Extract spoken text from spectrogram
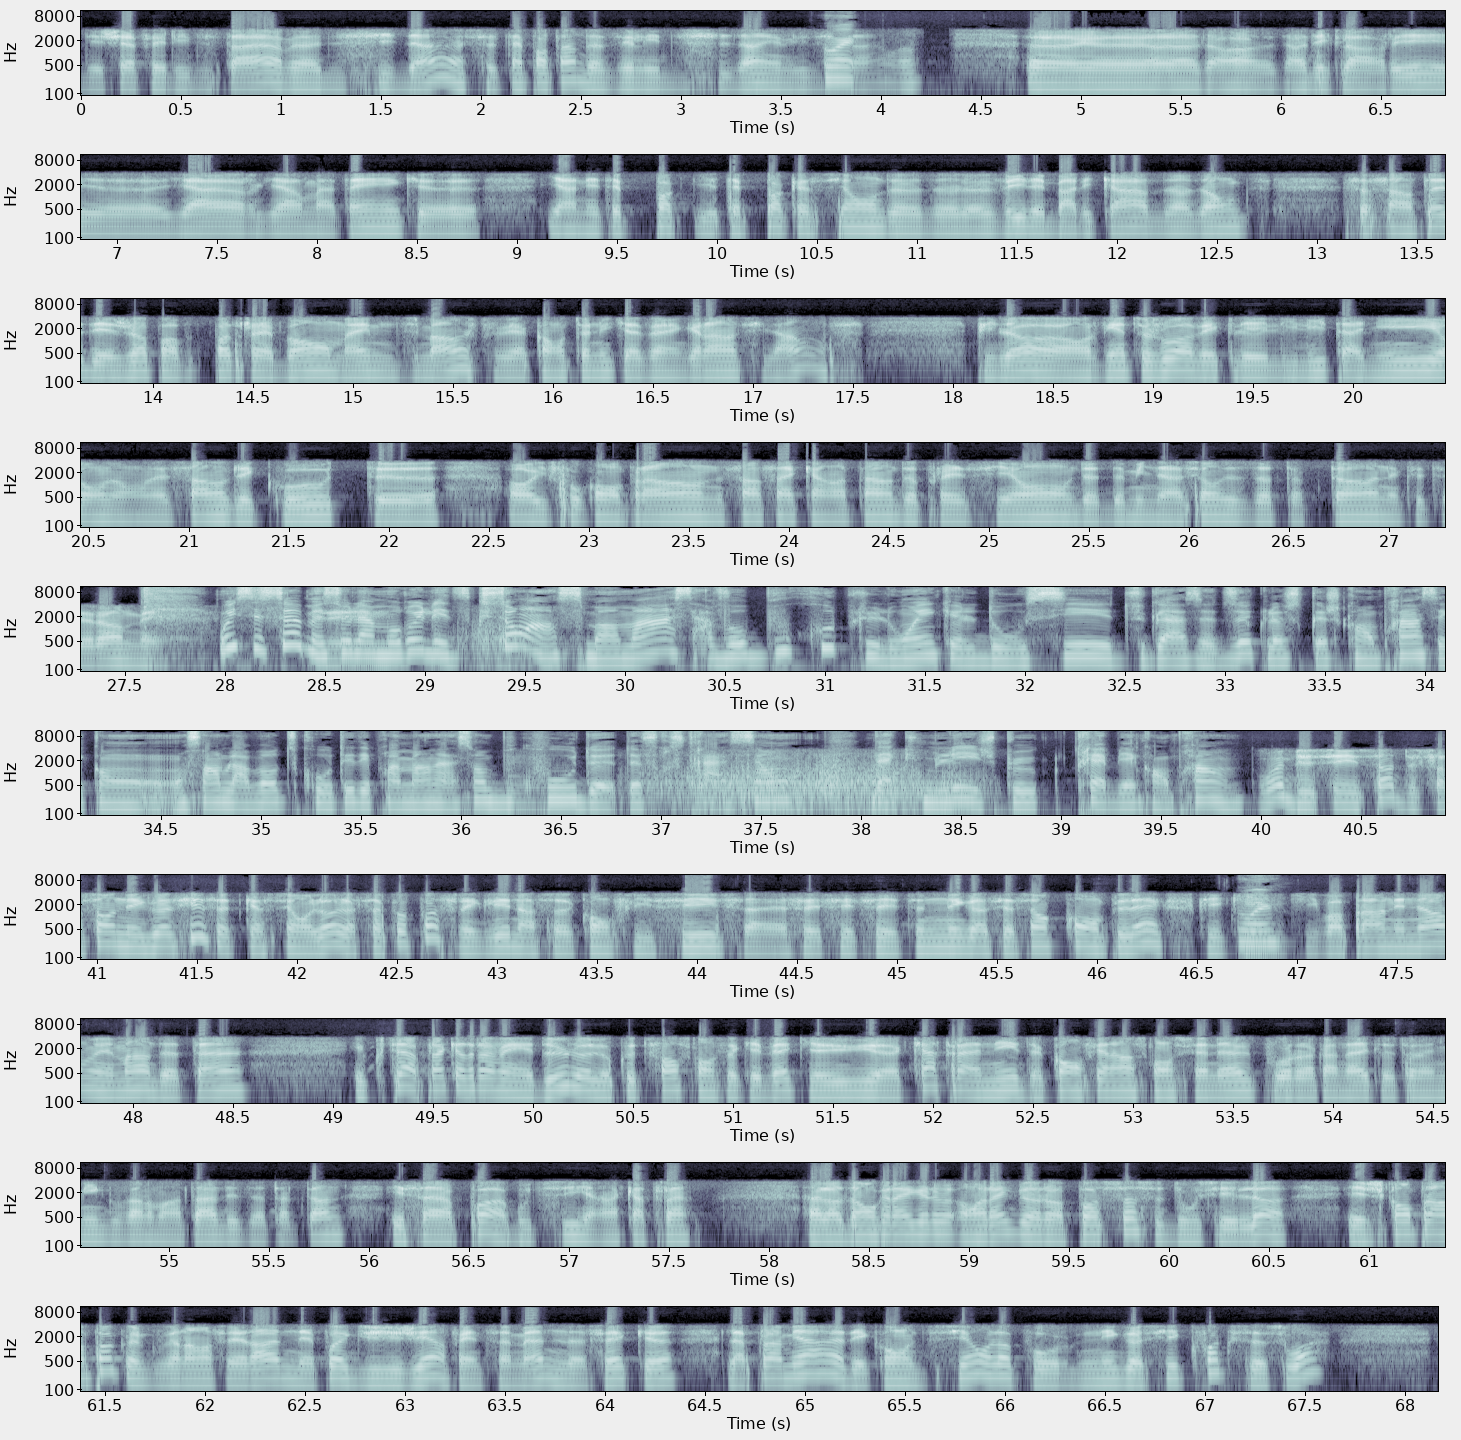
des chefs héréditaires euh, dissidents, c'est important de dire les dissidents héréditaires, euh, a, déclaré hier hier matin qu'il n'y en était pas il était pas question de, de, lever les barricades. Donc ça sentait déjà pas, pas très bon même dimanche, puis compte tenu qu'il y avait un grand silence. Puis là, on revient toujours avec les, les litanies, on, on a le sens de l'écoute, euh, oh, il faut comprendre 150 ans d'oppression, de domination des Autochtones, etc. Mais Oui, c'est ça, M. Lamoureux. Les discussions en ce moment, ça va beaucoup plus loin que le dossier du gazoduc. Là, ce que je comprends, c'est qu'on semble avoir du côté des Premières Nations beaucoup de, de frustration d'accumuler. Je peux très bien comprendre. Oui, bien c'est ça. De toute façon, négocier cette question-là, là, ça peut pas se régler dans ce conflit-ci. C'est une négociation complexe qui, qui, qui va prendre énormément de temps. Écoutez, après 82, le coup de force contre le Québec, il y a eu euh, quatre années de conférences constitutionnelles pour reconnaître l'autonomie gouvernementale des Autochtones et ça n'a pas abouti en quatre ans. Alors donc, on réglera pas ça, ce dossier-là. Et je comprends pas que le gouvernement fédéral n'ait pas exigé en fin de semaine le fait que la première des conditions là, pour négocier quoi que ce soit,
